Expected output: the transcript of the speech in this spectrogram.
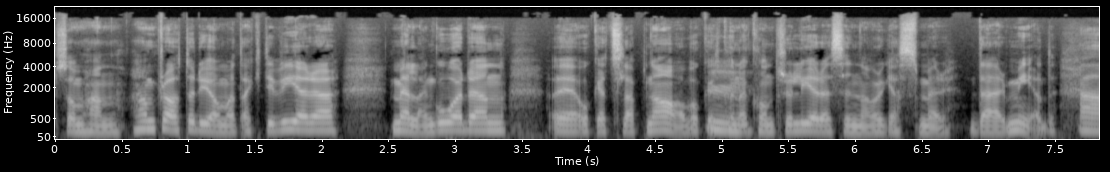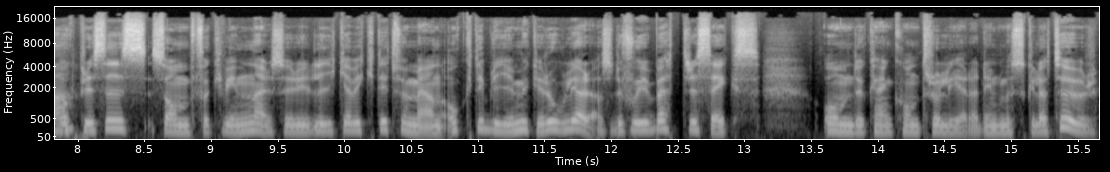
Som han, han pratade ju om att aktivera mellangården eh, och att slappna av och att Mm. kunna kontrollera sina orgasmer därmed. Ja. Och precis som för kvinnor så är det lika viktigt för män och det blir ju mycket roligare. Alltså du får ju bättre sex om du kan kontrollera din muskulatur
